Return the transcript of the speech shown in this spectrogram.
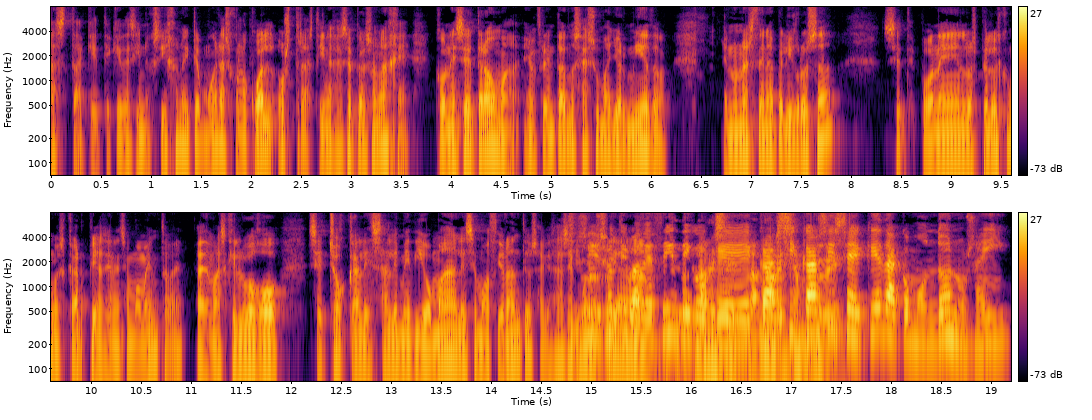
hasta que te quedes sin oxígeno y te mueras. Con lo cual, ostras, tienes a ese personaje con ese trauma enfrentándose a su mayor miedo en una escena peligrosa, se te ponen los pelos como escarpias en ese momento. ¿eh? Además que luego se choca, le sale medio mal, es emocionante, o sea que esa secuencia... Sí, eso te iba a decir, digo que casi, casi se queda como un donus ahí.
